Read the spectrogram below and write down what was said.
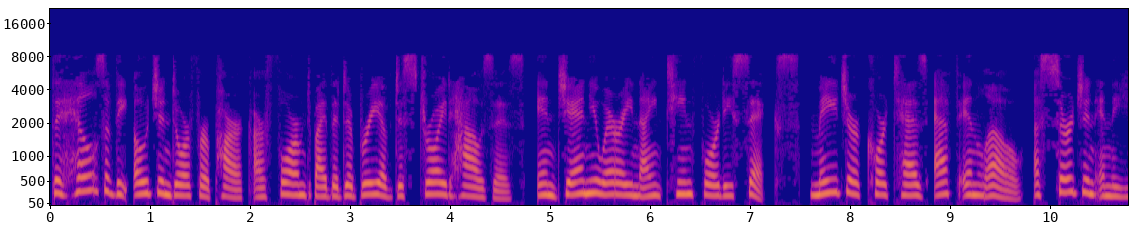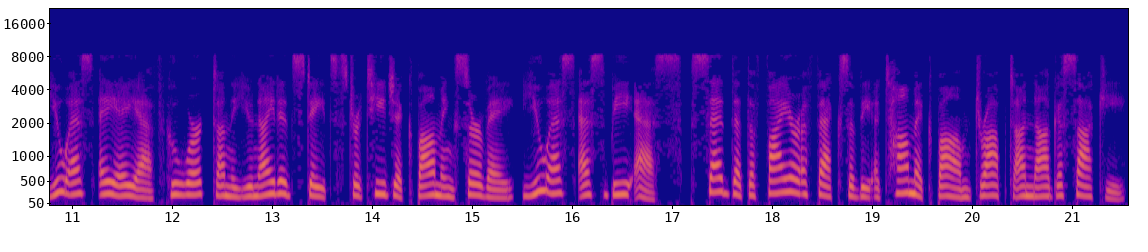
The hills of the Öjendorfer Park are formed by the debris of destroyed houses. In January 1946, Major Cortez F. Inlow, a surgeon in the USAAF who worked on the United States Strategic Bombing Survey USSBS, said that the fire effects of the atomic bomb dropped on Nagasaki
